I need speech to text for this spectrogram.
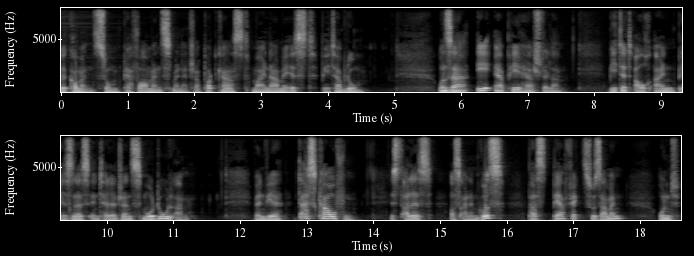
willkommen zum Performance Manager Podcast. Mein Name ist Peter Blum. Unser ERP-Hersteller bietet auch ein Business Intelligence Modul an. Wenn wir das kaufen, ist alles aus einem Guss, passt perfekt zusammen und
